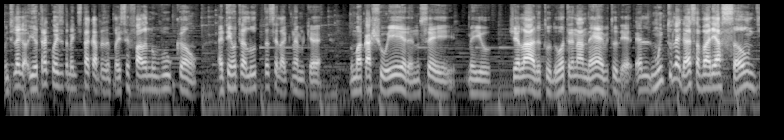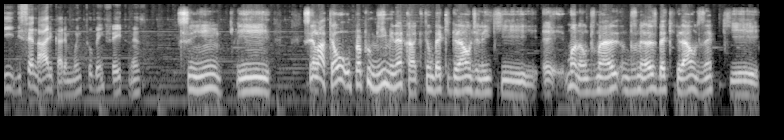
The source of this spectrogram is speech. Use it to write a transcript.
muito legal. E outra coisa também destacar, por exemplo, aí você fala no vulcão, aí tem outra luta, sei lá, que lembra que é numa cachoeira, não sei, meio gelado, tudo, outra é na neve, tudo. É, é muito legal essa variação de, de cenário, cara, é muito bem feito mesmo. Sim, e sei lá, até o, próprio Mime, né, cara, que tem um background ali que. É, mano, é um dos, melhores, um dos melhores backgrounds, né? Que.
